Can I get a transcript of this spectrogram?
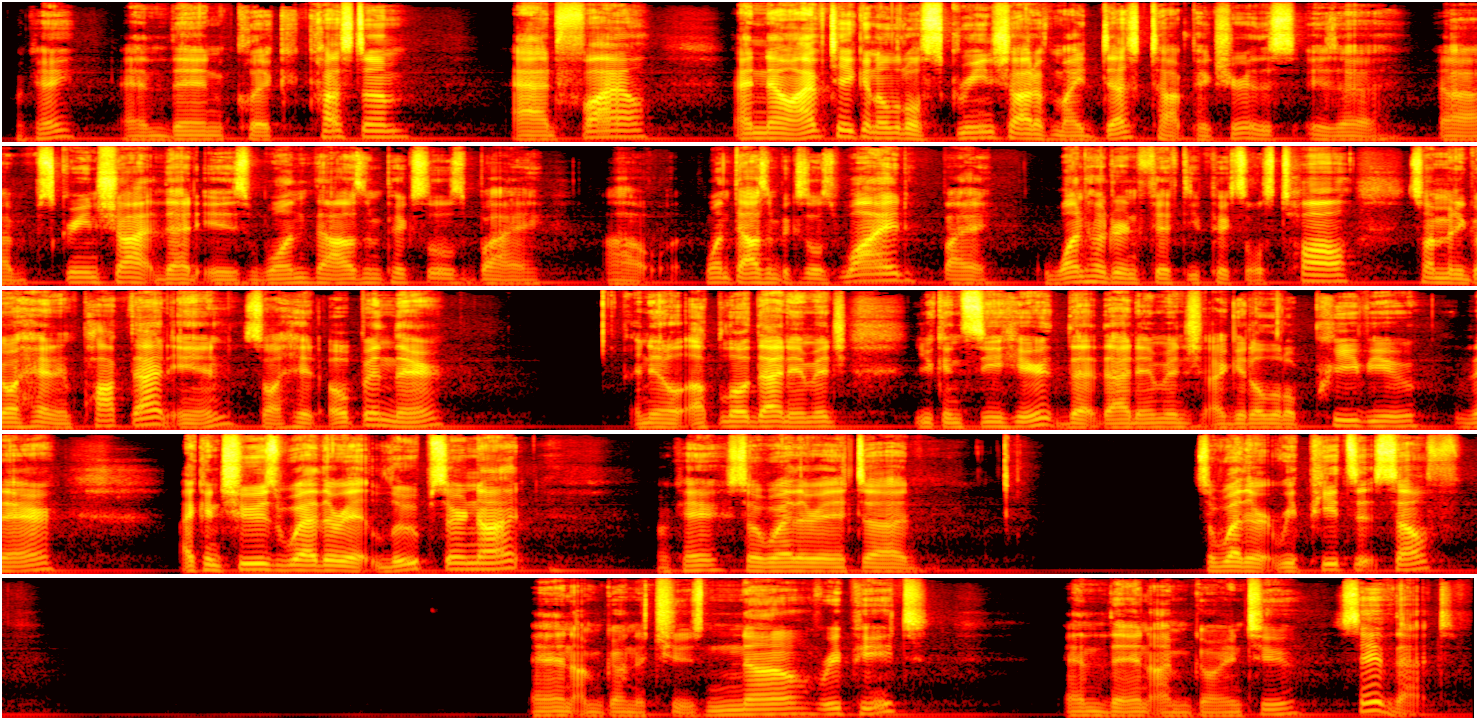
Okay, and then click Custom, Add File, and now I've taken a little screenshot of my desktop picture. This is a, screenshot that is 1,000 pixels by uh, 1,000 pixels wide by 150 pixels tall. So I'm going to go ahead and pop that in. So I'll hit Open there and it'll upload that image. You can see here that that image, I get a little preview there. I can choose whether it loops or not. Okay, so whether it uh, so whether it repeats itself. And I'm going to choose no repeat. And then I'm going to save that.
